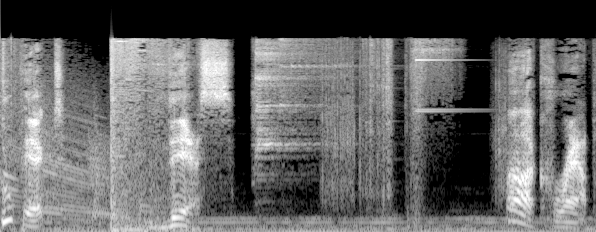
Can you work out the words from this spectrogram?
Who picked this? Aw, crap.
